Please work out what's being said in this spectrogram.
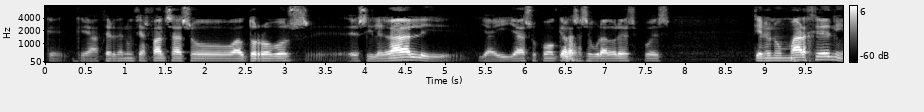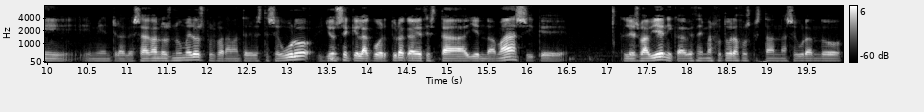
que, hacer denuncias falsas o autorrobos eh, es ilegal y, ahí ya supongo que a los aseguradores pues tienen un margen y, mientras les hagan los números pues van a mantener este seguro. Yo sé que la cobertura cada vez está yendo a más y que les va bien y cada vez hay más fotógrafos que están asegurando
